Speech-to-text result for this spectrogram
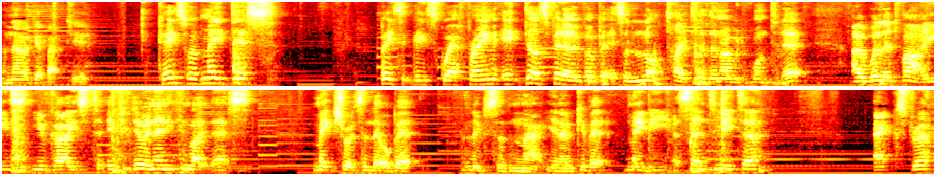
and then I'll get back to you. Okay so I've made this basically square frame. It does fit over but it's a lot tighter than I would have wanted it. I will advise you guys to, if you're doing anything like this, make sure it's a little bit looser than that. You know, give it maybe a centimetre extra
